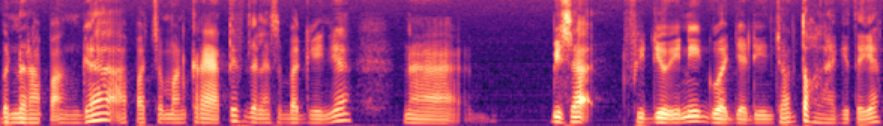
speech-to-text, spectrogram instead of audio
bener apa enggak apa cuman kreatif dan lain sebagainya. Nah bisa video ini gua jadiin contoh lah gitu ya.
